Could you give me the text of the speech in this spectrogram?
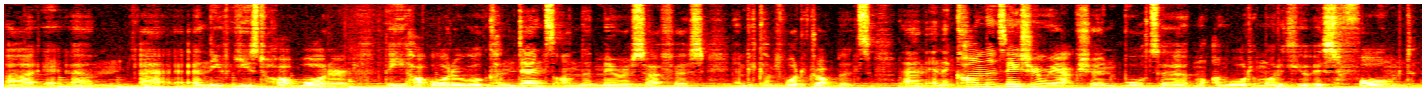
uh, um, uh, and you've used hot water, the hot water will condense on the mirror surface and becomes water droplets. And in a condensation reaction, water a water molecule is formed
